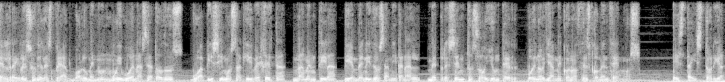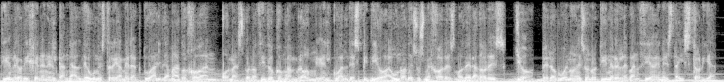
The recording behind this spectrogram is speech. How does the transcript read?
El regreso del SPEAC volumen 1 muy buenas a todos, guapísimos aquí Vegeta, na mentira, bienvenidos a mi canal, me presento soy Unter, bueno ya me conoces comencemos. Esta historia tiene origen en el canal de un streamer actual llamado Joan, o más conocido como Ambrome el cual despidió a uno de sus mejores moderadores, yo, pero bueno eso no tiene relevancia en esta historia.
